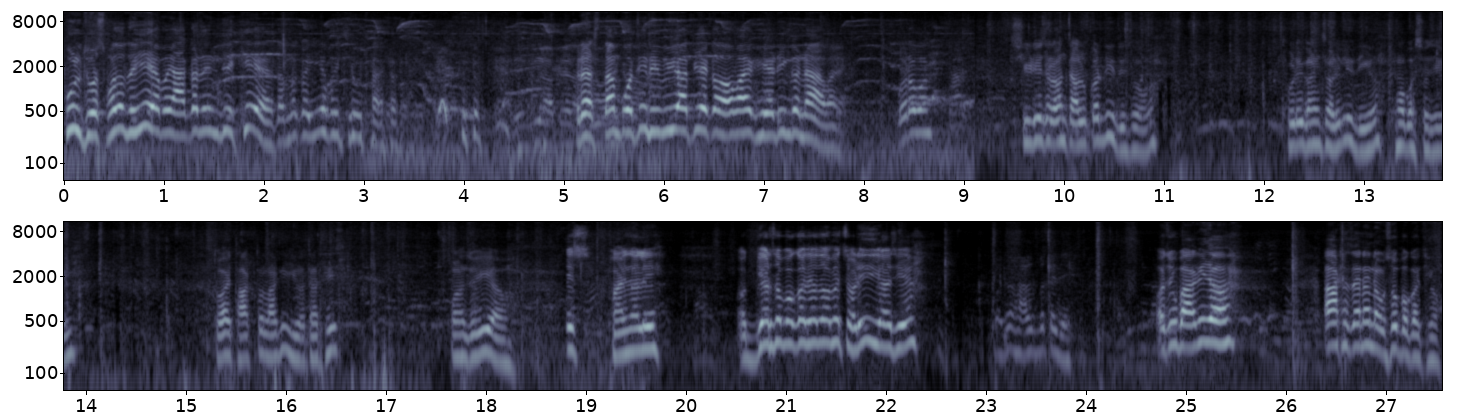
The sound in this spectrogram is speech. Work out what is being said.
ફૂલ જોશમાં તો જઈએ, ભાઈ આગળ જઈને દેખીએ. તમને કહીએ ભાઈ કેવું થાય. રસ્તામાં પહોંચીને રિવ્યૂ આપીએ કે હવાય હેડિંગ કે ના આવે. બરોબર? સીડી ચડવાનું ચાલુ કરી દીધું હવે. થોડી ઘણી ચડી લીધી હો, બસો જેવી. તોય થાક તો લાગી ગયો અત્યારથી પણ જોઈએ હવે. ફાઇનલી અગિયારસો પગથિયા તો અમે ચડી ગયા છીએ. હજુ બાકી છે આઠ હજારના નવસો પગથિયો.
